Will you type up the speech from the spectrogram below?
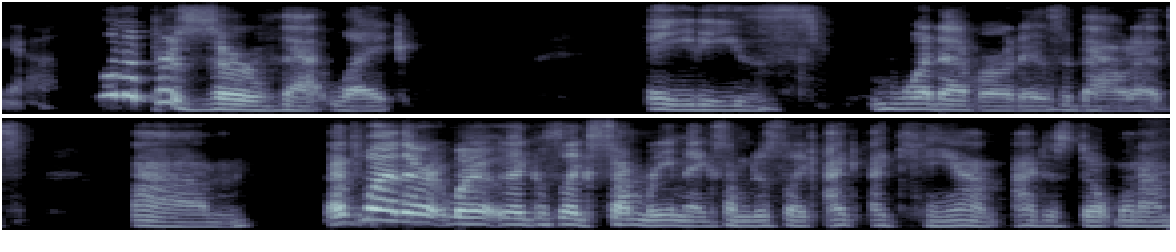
Yeah. I want to preserve that like 80s whatever it is about it. Um that's why there like it's like some remakes I'm just like I I can't. I just don't want to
